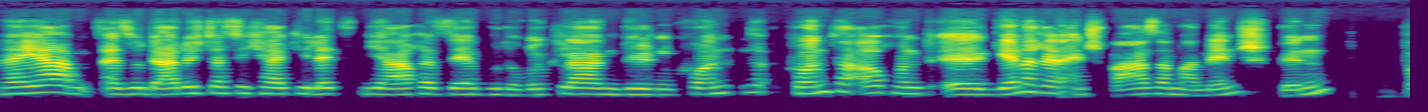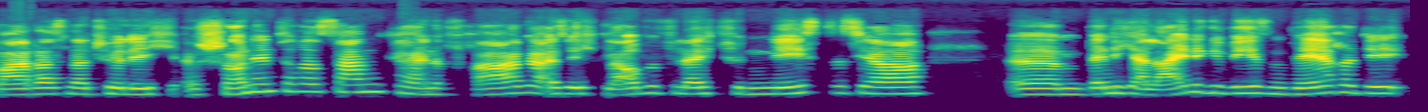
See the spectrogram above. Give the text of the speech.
Naja, also dadurch, dass ich halt die letzten Jahre sehr gute Rücklagen bilden konnte, konnte auch und äh, generell ein sparsamer Mensch bin, war das natürlich schon interessant, keine Frage. Also ich glaube vielleicht für nächstes Jahr, ähm, wenn ich alleine gewesen wäre, die,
